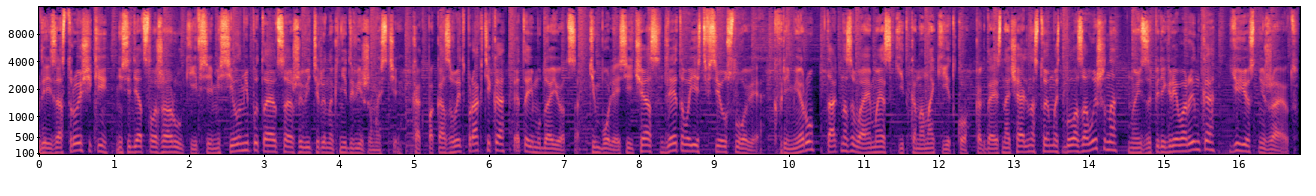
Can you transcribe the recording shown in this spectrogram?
Да и застройщики не сидят сложа руки и всеми силами пытаются оживить рынок недвижимости. Как показывает практика, это им удается. Тем более сейчас для этого есть все условия. К примеру, так называемая скидка на накидку, когда изначально стоимость была завышена, но из-за перегрева рынка ее снижают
